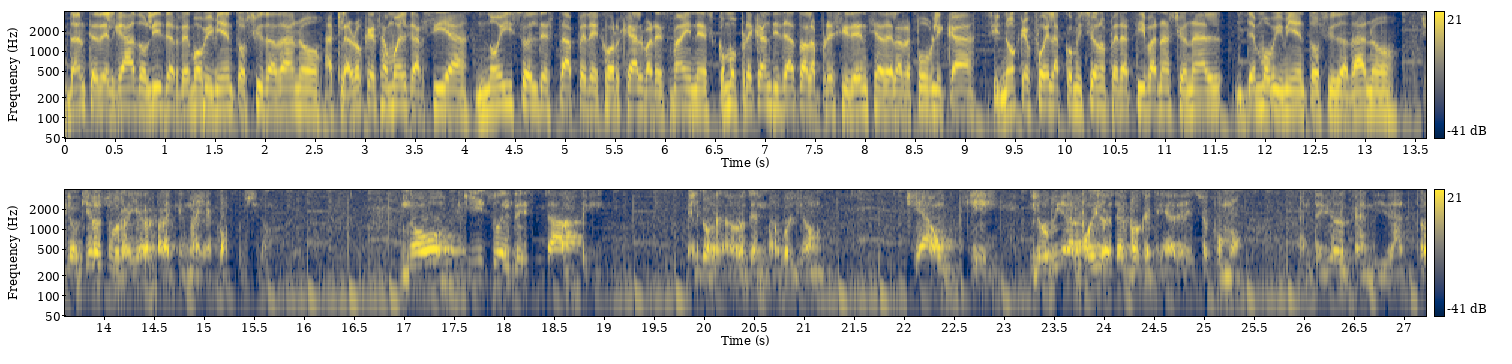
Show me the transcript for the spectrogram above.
Dante Delgado, líder de Movimiento Ciudadano, aclaró que Samuel García no hizo el destape de Jorge Álvarez Maínez como precandidato a la presidencia de la República, sino que fue la Comisión Operativa Nacional de Movimiento Ciudadano. Y lo quiero subrayar para que no haya confusión. No hizo el destape el gobernador de Nuevo León, que aunque lo hubiera podido hacer porque tenía derecho como anterior candidato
